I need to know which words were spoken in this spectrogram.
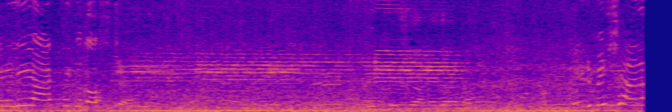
ডেলি আট থেকে দশটা এর বেশি আনা যায় না? এর বেশি আনা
